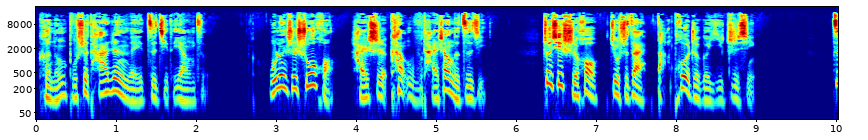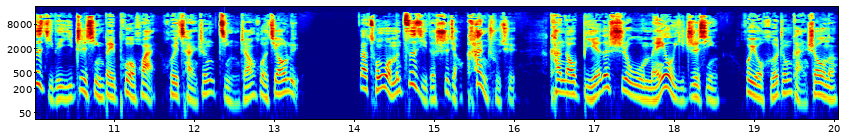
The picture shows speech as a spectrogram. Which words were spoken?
可能不是他认为自己的样子。无论是说谎还是看舞台上的自己，这些时候就是在打破这个一致性。自己的一致性被破坏，会产生紧张或焦虑。那从我们自己的视角看出去，看到别的事物没有一致性，会有何种感受呢？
